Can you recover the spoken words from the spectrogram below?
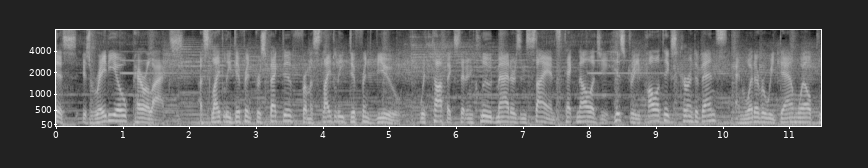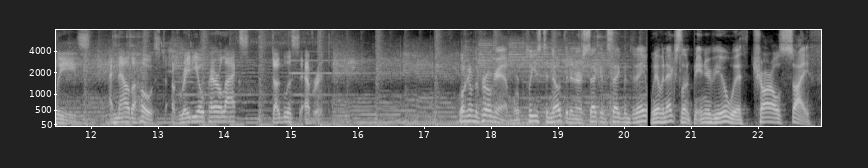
This is Radio Parallax, a slightly different perspective from a slightly different view, with topics that include matters in science, technology, history, politics, current events, and whatever we damn well please. And now the host of Radio Parallax, Douglas Everett. Welcome to the program. We're pleased to note that in our second segment today, we have an excellent interview with Charles Seife,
